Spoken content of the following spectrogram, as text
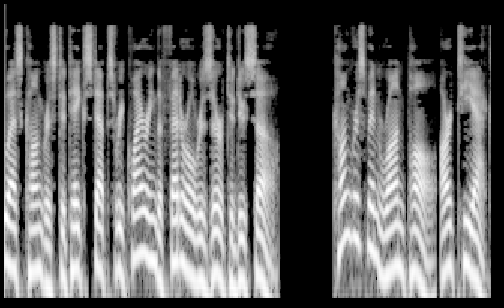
U.S. Congress to take steps requiring the Federal Reserve to do so. Congressman Ron Paul RTX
